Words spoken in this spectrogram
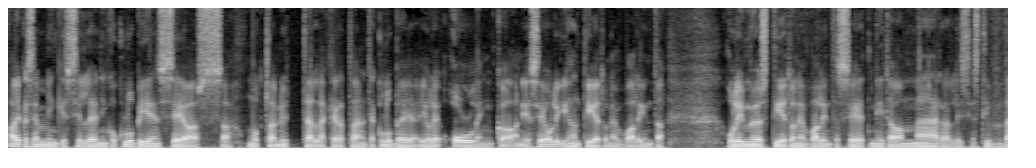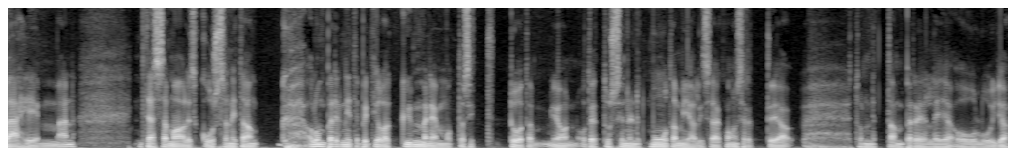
aikaisemminkin silleen niin kuin klubien seassa, mutta nyt tällä kertaa niitä klubeja ei ole ollenkaan. Ja se oli ihan tietoinen valinta. Oli myös tietoinen valinta se, että niitä on määrällisesti vähemmän. Tässä maaliskuussa niitä on, alun perin niitä piti olla kymmenen, mutta sitten tuota, me on otettu sinne nyt muutamia lisää konsertteja tuonne Tampereelle ja Ouluun ja,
